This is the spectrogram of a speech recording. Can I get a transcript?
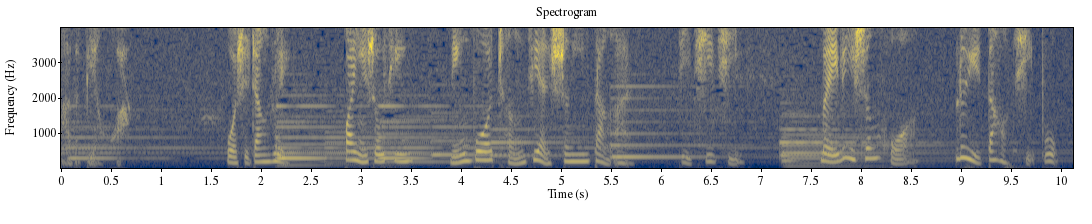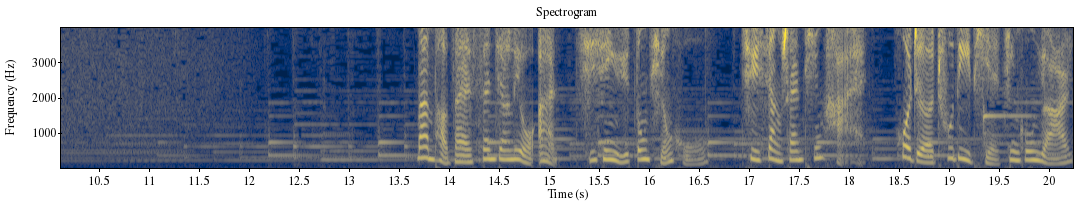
它的变化。我是张瑞，欢迎收听《宁波城建声音档案》第七期《美丽生活，绿道起步》。慢跑在三江六岸，骑行于东钱湖，去象山听海，或者出地铁进公园儿，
